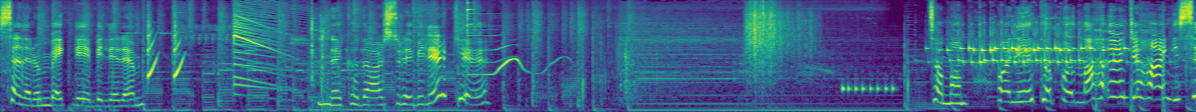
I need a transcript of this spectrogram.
Sanırım bekleyebilirim. Ne kadar sürebilir ki? Tamam, paniğe kapılma. Önce hangisi?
